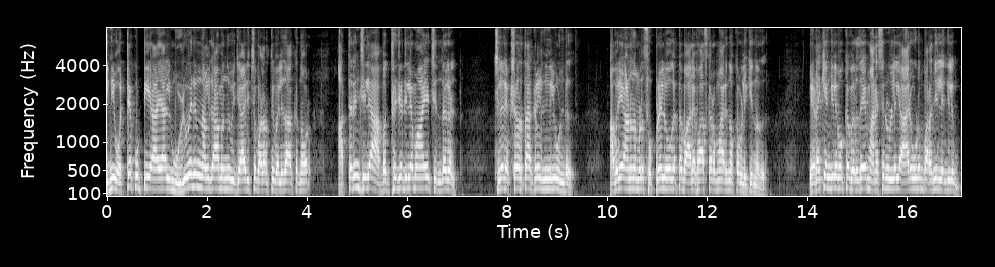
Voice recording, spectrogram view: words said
ഇനി ഒറ്റക്കുട്ടിയായാൽ മുഴുവനും നൽകാമെന്ന് വിചാരിച്ച് വളർത്തി വലുതാക്കുന്നവർ അത്തരം ചില അബദ്ധജടിലമായ ചിന്തകൾ ചില രക്ഷകർത്താക്കളെങ്കിലും ഉണ്ട്. അവരെയാണ് നമ്മൾ സ്വപ്നലോകത്തെ ബാലഭാസ്കർമാരെന്നൊക്കെ വിളിക്കുന്നത്. ഇടയ്ക്കെങ്കിലുമൊക്കെ വെറുതെ മനസ്സിനുള്ളിൽ ആരോടും പറഞ്ഞില്ലെങ്കിലും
